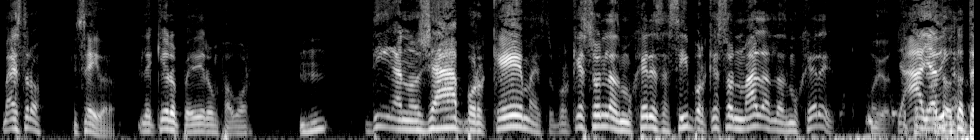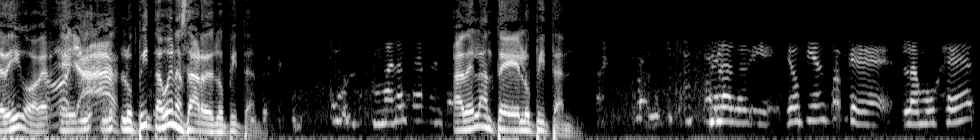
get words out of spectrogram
Maestro, Sí, bro. le quiero pedir un favor. Díganos ya por qué, maestro. ¿Por qué son las mujeres así? ¿Por qué son malas las mujeres? Ya, ya, te digo, a ver. No, eh, Lupita, buenas tardes, Lupita. Buenas tardes. Adelante, Lupita. Mira, Loli, yo pienso que la mujer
